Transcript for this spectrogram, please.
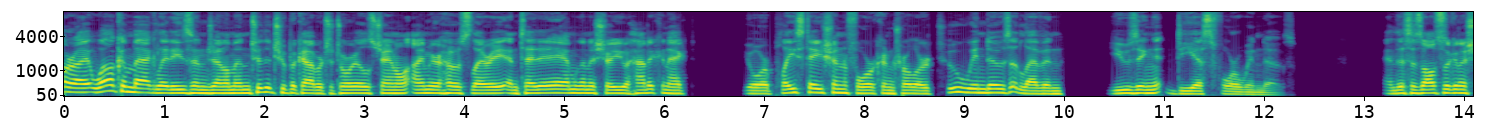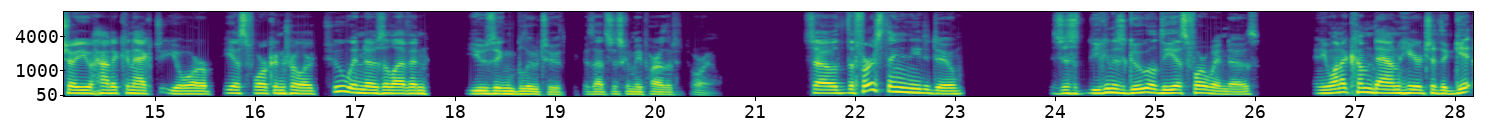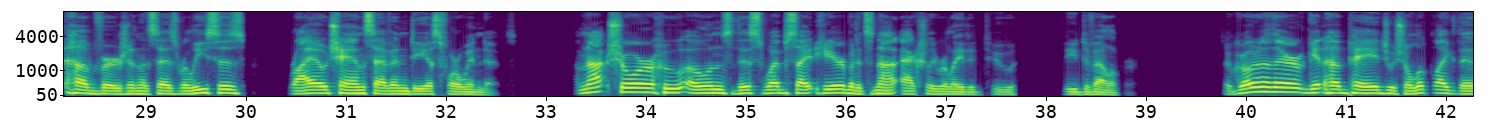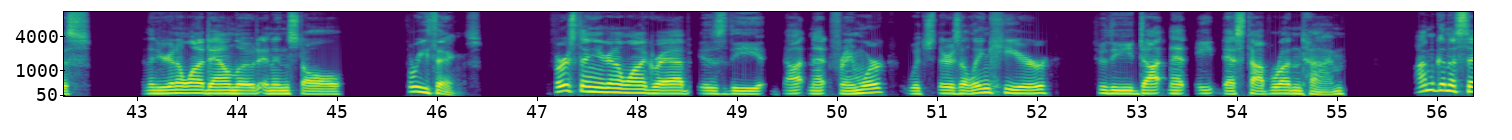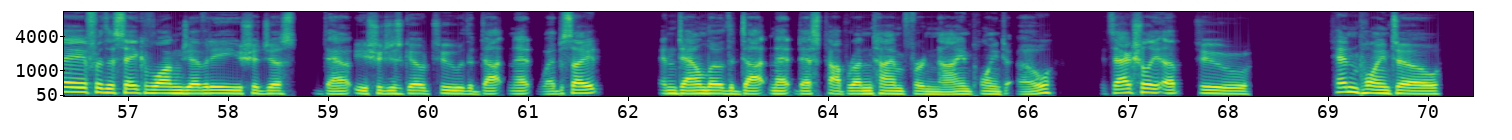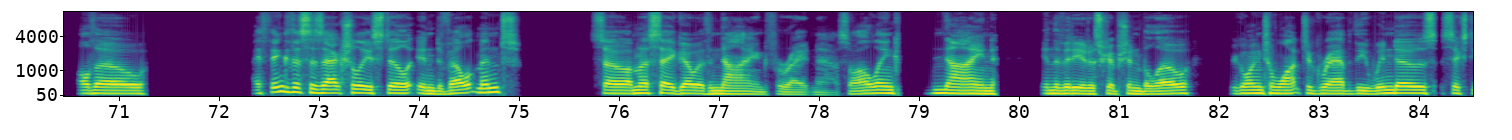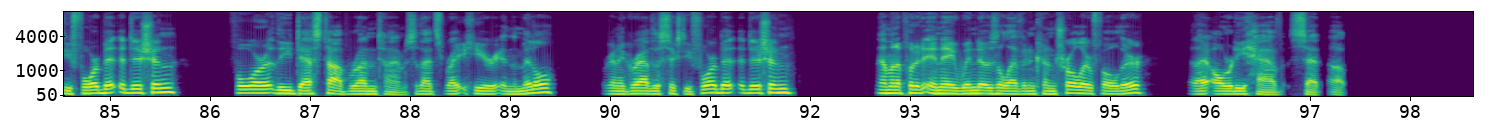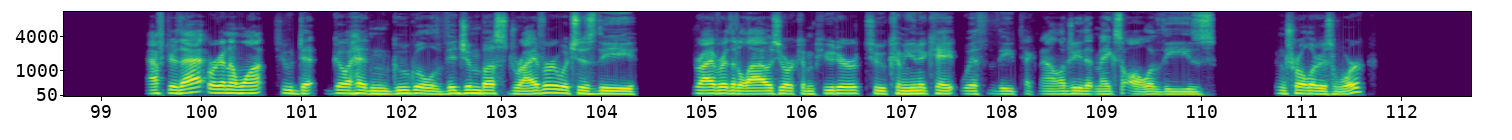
All right, welcome back, ladies and gentlemen, to the Chupacabra Tutorials channel. I'm your host, Larry, and today I'm going to show you how to connect your PlayStation 4 controller to Windows 11 using DS4 Windows. And this is also going to show you how to connect your PS4 controller to Windows 11 using Bluetooth, because that's just going to be part of the tutorial. So the first thing you need to do is just, you can just Google DS4 Windows, and you want to come down here to the GitHub version that says releases RyoChan 7 DS4 Windows. I'm not sure who owns this website here, but it's not actually related to the developer. So go to their GitHub page, which will look like this, and then you're going to want to download and install three things. The first thing you're going to want to grab is the .NET framework, which there's a link here to the .NET 8 desktop runtime. I'm gonna say, for the sake of longevity, you should just down you should just go to the .NET website and download the .NET desktop runtime for 9.0. It's actually up to 10.0, although I think this is actually still in development. So I'm gonna say go with nine for right now. So I'll link nine in the video description below you're going to want to grab the Windows 64-bit edition for the desktop runtime. So that's right here in the middle. We're going to grab the 64-bit edition. I'm going to put it in a Windows 11 controller folder that I already have set up. After that, we're going to want to go ahead and Google ViGEmBus driver, which is the driver that allows your computer to communicate with the technology that makes all of these controllers work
